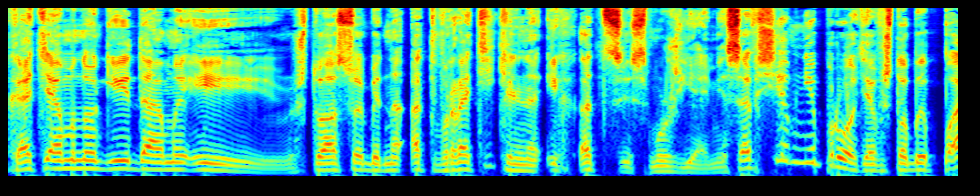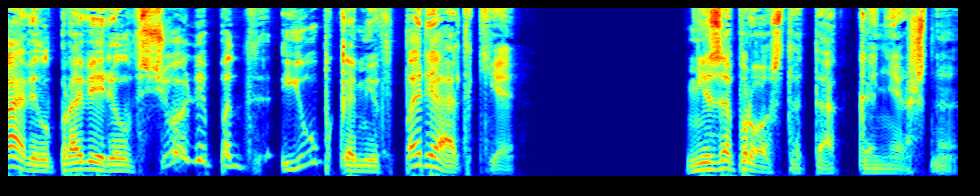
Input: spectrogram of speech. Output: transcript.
Хотя многие дамы и, что особенно отвратительно, их отцы с мужьями, совсем не против, чтобы Павел проверил, все ли под юбками в порядке. Не за просто так, конечно.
